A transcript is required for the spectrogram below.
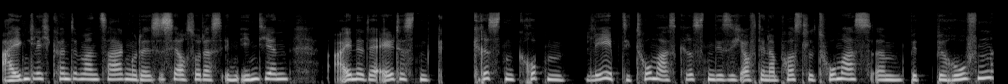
eigentlich könnte man sagen, oder es ist ja auch so, dass in Indien eine der ältesten Christengruppen lebt, die Thomas-Christen, die sich auf den Apostel Thomas ähm, be berufen.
